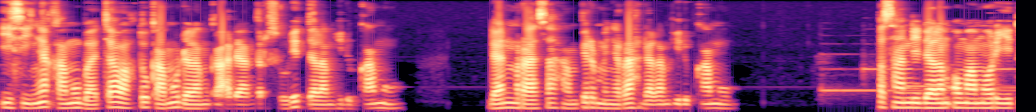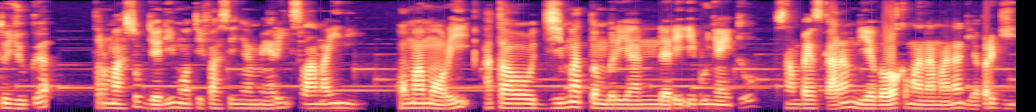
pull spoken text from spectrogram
isinya kamu baca waktu kamu dalam keadaan tersulit dalam hidup kamu dan merasa hampir menyerah dalam hidup kamu. Pesan di dalam Omamori itu juga termasuk jadi motivasinya Mary selama ini. Omamori atau jimat pemberian dari ibunya itu sampai sekarang dia bawa ke mana-mana dia pergi,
